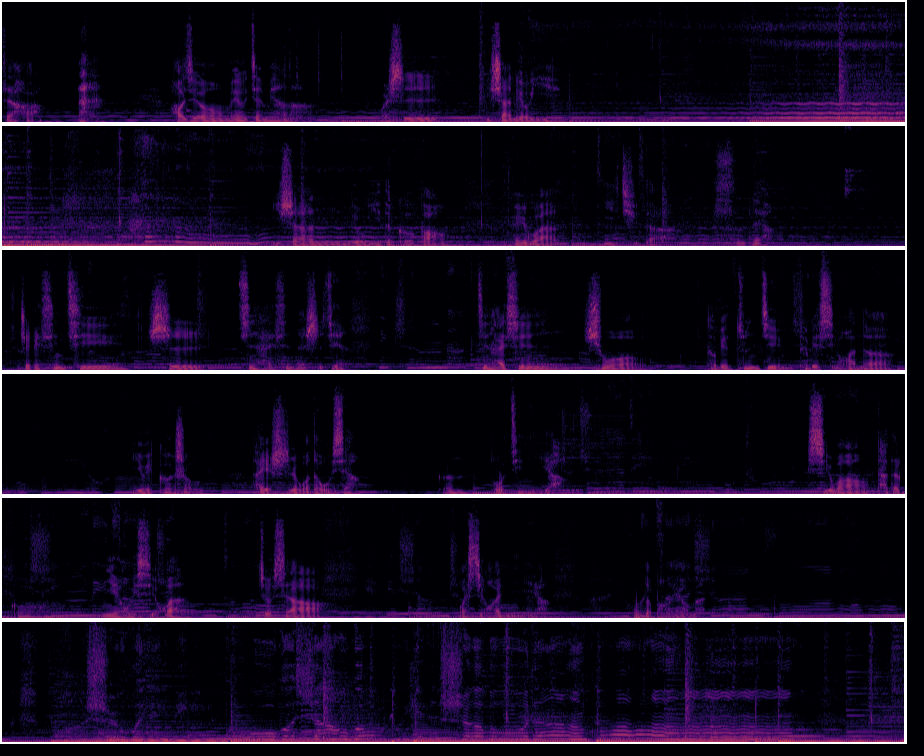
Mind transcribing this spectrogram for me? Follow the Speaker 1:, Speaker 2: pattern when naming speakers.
Speaker 1: 家好，好久没有见面了，我是一闪留一。一山留意的歌房，每晚一曲的思量。这个星期是金海心的时间，
Speaker 2: 金
Speaker 1: 海心是我特别尊敬、特别喜欢的
Speaker 2: 一
Speaker 1: 位歌手。
Speaker 2: 他
Speaker 1: 也是我的偶像，跟罗京一样。希望他的歌你也会喜欢，就像
Speaker 2: 我喜欢你一样，我的朋友们。我是为你哭过笑过，也舍不得过，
